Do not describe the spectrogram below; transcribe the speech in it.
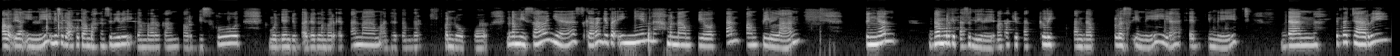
kalau yang ini, ini sudah aku tambahkan sendiri gambar kantor dishut, kemudian juga ada gambar etanam, ada gambar pendopo. Nah, misalnya sekarang kita ingin menampilkan tampilan dengan gambar kita sendiri, maka kita klik tanda plus ini ya, add image, dan kita cari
